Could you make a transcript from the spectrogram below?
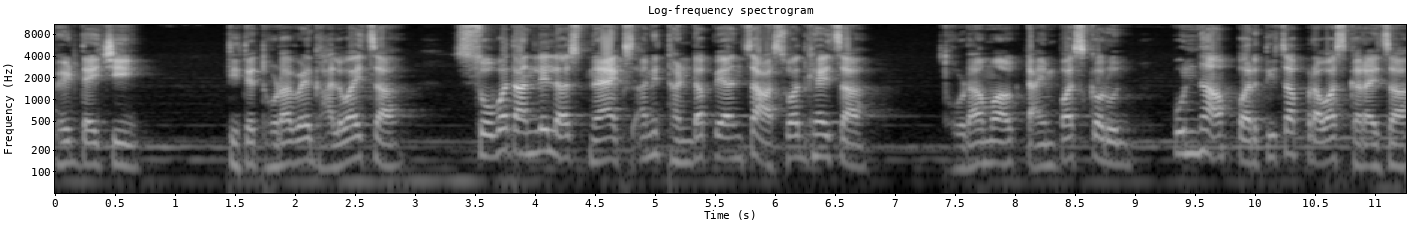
भेट द्यायची. तिथे थोडा वेळ घालवायचा सोबत आणलेलं स्नॅक्स आणि थंड पेयांचा आस्वाद घ्यायचा. थोडा मग टाइमपास करून पुन्हा परतीचा प्रवास करायचा.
